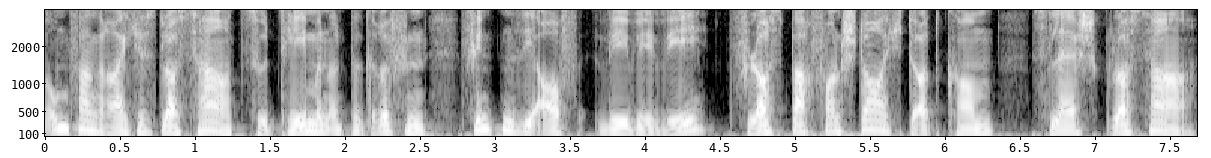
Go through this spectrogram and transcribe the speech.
umfangreiches Glossar zu Themen und Begriffen finden Sie auf www.flossbachvonstorch.com/glossar/.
